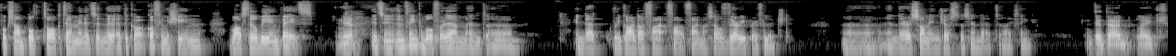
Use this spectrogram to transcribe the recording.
for example talk 10 minutes in the, at the co- coffee machine while still being paid yeah. it's in, unthinkable for them and um, in that regard i fi- fi- find myself very privileged uh, and there is some injustice in that i think Did that like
